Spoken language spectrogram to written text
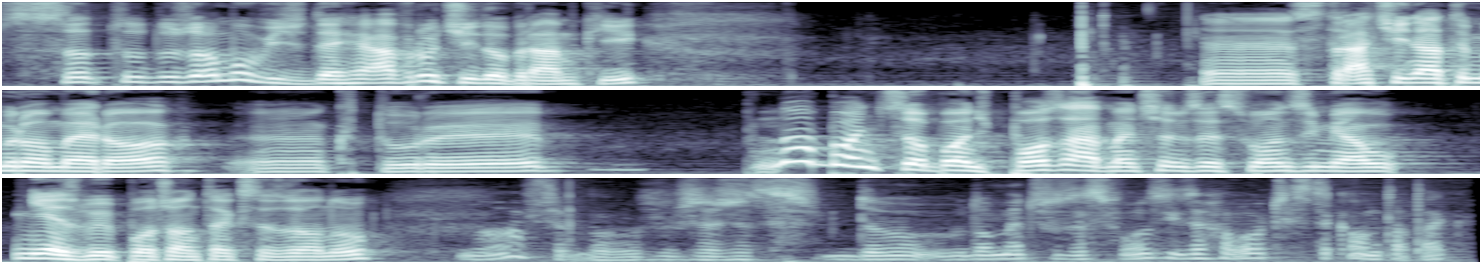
co tu dużo mówić, De Gea wróci do bramki. E, Straci na tym Romero, e, który no bądź co bądź poza meczem ze Swansea miał niezły początek sezonu. No owszem, bo że do, do meczu ze Swansea zachował czyste konta, tak?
